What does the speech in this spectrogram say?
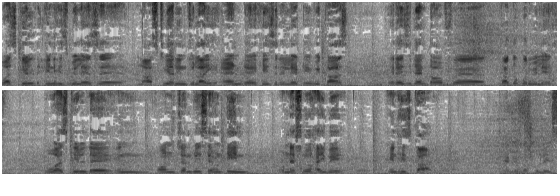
was killed in his village uh, last year in July and uh, his relative Vikas, a resident of uh, village, who was killed uh, in on January 17 on National Highway in his car. Commandant of police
